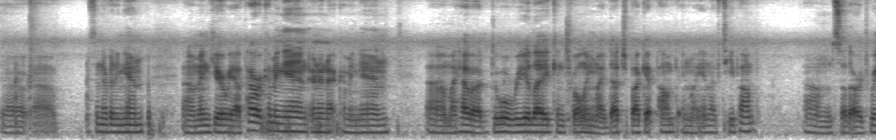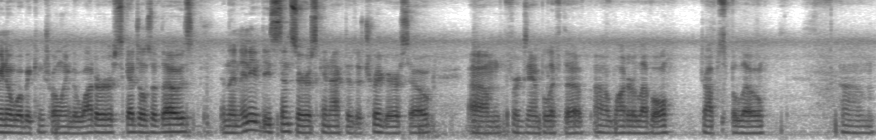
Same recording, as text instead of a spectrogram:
to uh, send everything in. Um, in here we have power coming in, internet coming in. Um, I have a dual relay controlling my Dutch bucket pump and my NFT pump. Um, so the Arduino will be controlling the water schedules of those. And then any of these sensors can act as a trigger. So um, for example, if the uh, water level drops below um,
